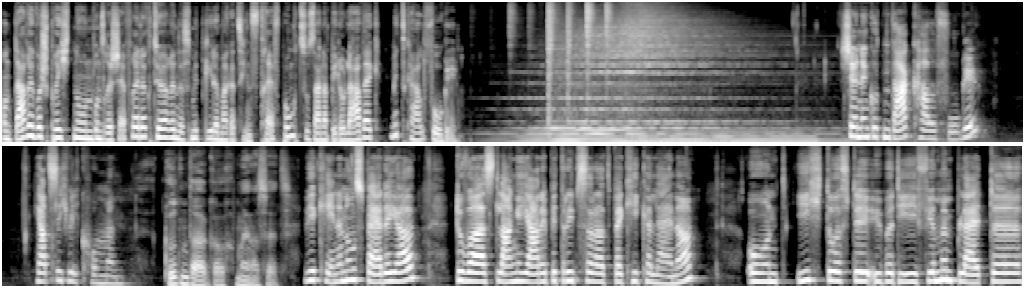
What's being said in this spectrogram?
Und darüber spricht nun unsere Chefredakteurin des Mitgliedermagazins Treffpunkt, Susanna Belolawek, mit Karl Vogel. Schönen guten Tag, Karl Vogel. Herzlich willkommen. Guten Tag auch meinerseits. Wir kennen uns beide ja. Du warst lange Jahre Betriebsrat bei Kickerleiner und ich durfte über die Firmenpleite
